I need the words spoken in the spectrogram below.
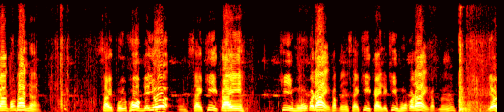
ยางของท่านน่ะใส่ปุ๋ยคอกเยอะๆใส่ขี้ไก่ขี้หมูก็ได้ครับนะใส่ขี้ไก่หรือขี้หมูก็ได้ครับนะแล้ว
